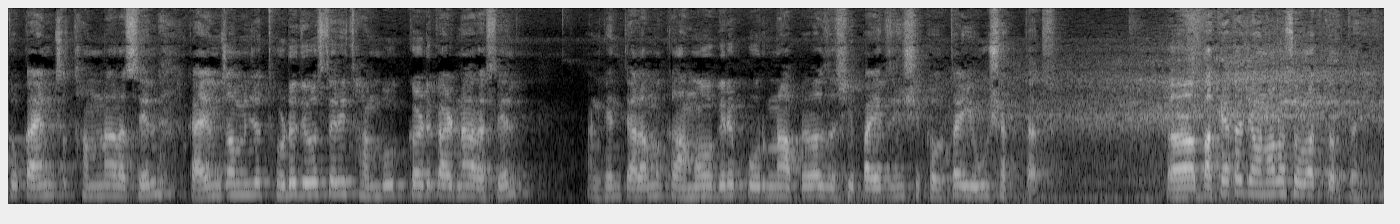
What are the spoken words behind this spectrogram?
तो कायमचा थांबणार असेल. कायमचा म्हणजे थोडे दिवस तरी थांबू कड काढणार असेल. आणखीन त्याला मग कामं वगैरे पूर्ण आपल्याला जशी पाहिजे तशी शिकवता येऊ शकतात. बाकी आता जेवणाला सुरुवात करतो आहे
